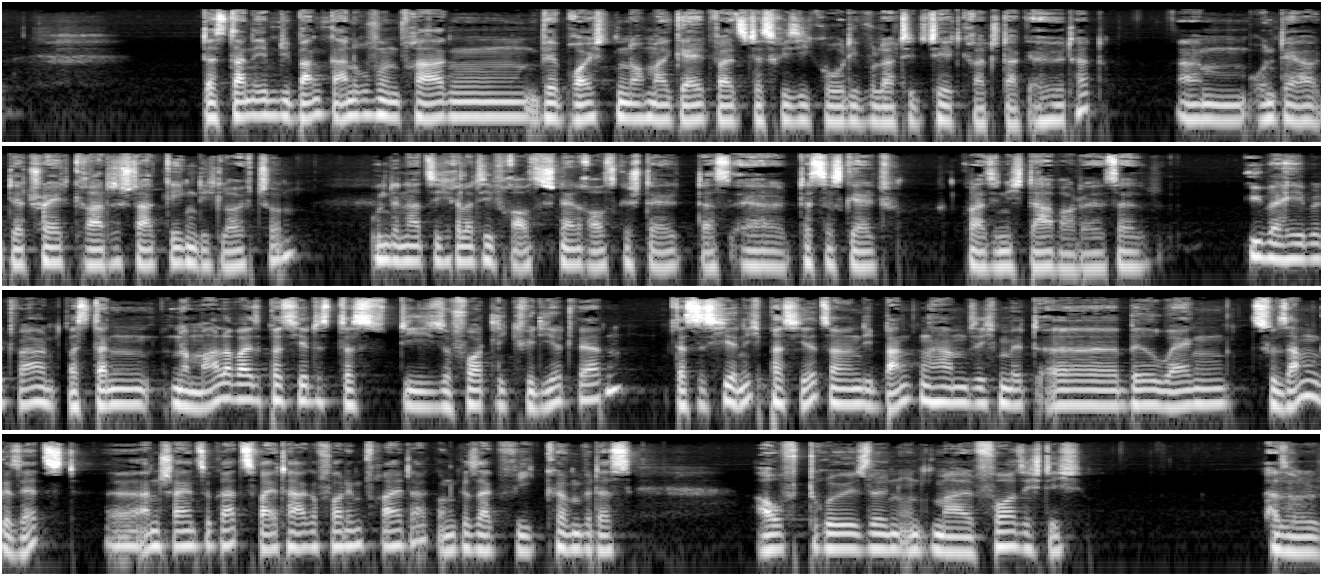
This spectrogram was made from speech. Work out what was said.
dass dann eben die Banken anrufen und fragen, wir bräuchten nochmal Geld, weil sich das Risiko, die Volatilität gerade stark erhöht hat. Ähm, und der, der Trade gerade stark gegen dich läuft schon. Und dann hat sich relativ raus, schnell rausgestellt, dass er, dass das Geld quasi nicht da war oder dass er überhebelt war. Und was dann normalerweise passiert ist, dass die sofort liquidiert werden. Das ist hier nicht passiert, sondern die Banken haben sich mit äh, Bill Wang zusammengesetzt, äh, anscheinend sogar zwei Tage vor dem Freitag und gesagt, wie können wir das aufdröseln und mal vorsichtig. Also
